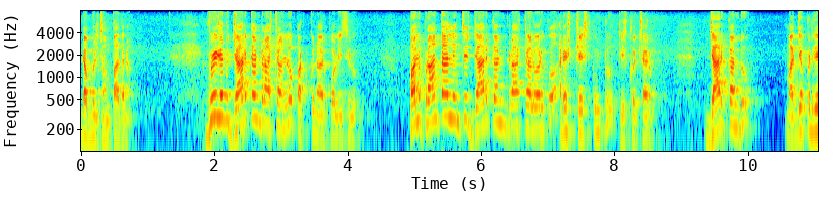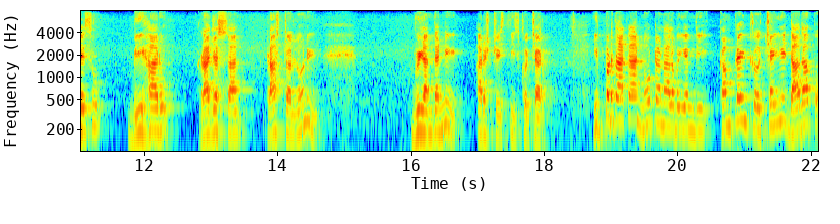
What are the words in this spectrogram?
డబ్బులు సంపాదన. వీళ్ళను జార్ఖండ్ రాష్ట్రంలో పట్టుకున్నారు పోలీసులు. పలు ప్రాంతాల నుంచి జార్ఖండ్ రాష్ట్రాల వరకు అరెస్ట్ చేసుకుంటూ తీసుకొచ్చారు. జార్ఖండ్ మధ్యప్రదేశ్ బీహారు రాజస్థాన్ రాష్ట్రాల్లోని వీళ్ళందరినీ అరెస్ట్ చేసి తీసుకొచ్చారు. ఇప్పటిదాకా నూట నలభై ఎనిమిది కంప్లైంట్లు వచ్చాయి. దాదాపు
